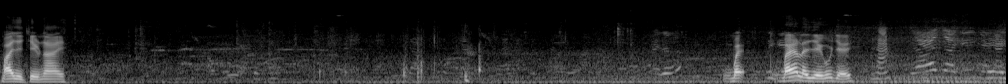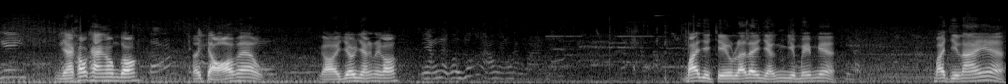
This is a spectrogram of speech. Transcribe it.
3 giờ chiều nay. Bé, bé là gì của chị? Hả? Dạ nhà nhà ghi. Nhà khó khăn không con? Có. Ở trọ phải không? Rồi vô nhận này con 3 giờ chiều lại đây nhận giùm em nha. 3 chiều nay nha.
